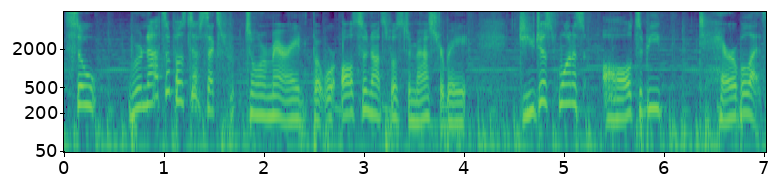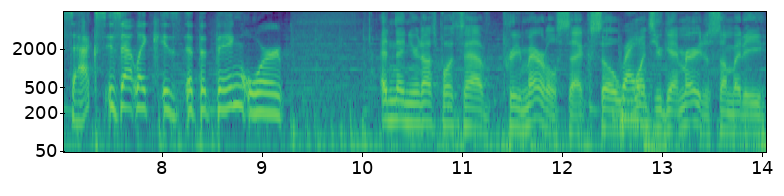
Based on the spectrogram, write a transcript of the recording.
so we're not supposed to have sex till we're married, but we're also not supposed to masturbate. Do you just want us all to be terrible at sex? Is that like, is that the thing? Or And then you're not supposed to have premarital sex. So Right. once you get married to somebody,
